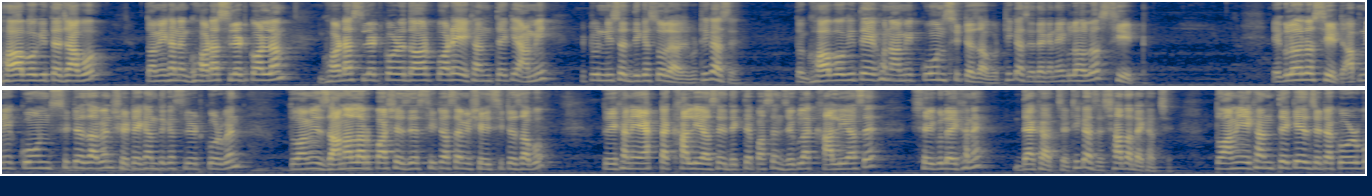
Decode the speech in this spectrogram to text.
ঘ বগিতে যাব। তো আমি এখানে ঘটা সিলেক্ট করলাম। ঘটা সিলেক্ট করে দেওয়ার পরে এখান থেকে আমি একটু নিচের দিকে চলে আসব, ঠিক আছে? তো ঘ বগিতে এখন আমি কোন সিটে যাব? ঠিক আছে? দেখেন, এগুলো হলো সিট এগুলো হলো সিট আপনি কোন সিটে যাবেন সেটা এখান থেকে সিলেক্ট করবেন। তো আমি জানালার পাশে যে সিট আছে, আমি সেই সিটে যাব। তো এখানে একটা খালি আছে, দেখতে পাচ্ছেন? যেগুলো খালি আছে, সেইগুলো এখানে দেখাচ্ছে, ঠিক আছে? সাদা দেখাচ্ছে। তো আমি এখান থেকে যেটা করব,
